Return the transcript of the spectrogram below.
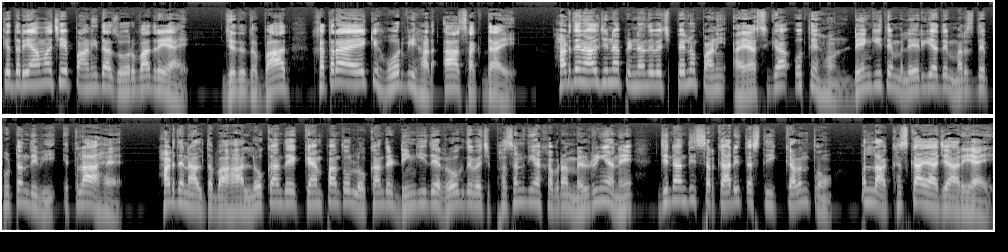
ਕਿ ਦਰਿਆਵਾਂ 'ਚ ਪਾਣੀ ਦਾ ਜ਼ੋਰ ਵੱਧ ਰਿਹਾ ਹੈ, ਜਿਹਦੇ ਤੋਂ ਬਾਅਦ ਖਤਰਾ ਹੈ ਕਿ ਹੋਰ ਵੀ ਹੜ ਆ ਸਕਦਾ ਹੈ। ਹੜ ਦੇ ਨਾਲ ਜਿਨ੍ਹਾਂ ਪਿੰਡਾਂ ਦੇ ਵਿੱਚ ਪਹਿਲਾਂ ਪਾਣੀ ਆਇਆ ਸੀਗਾ, ਉੱਥੇ ਹੁਣ ਡੇਂਗੀ ਤੇ ਮਲੇਰੀਆ ਦੇ ਮਰਜ਼ ਦੇ ਫੁੱਟਣ ਦੀ ਵੀ ਇਤਲਾਹ ਹੈ। ਹੜ ਦੇ ਨਾਲ ਤਬਾਹ ਲੋਕਾਂ ਦੇ ਕੈਂਪਾਂ ਤੋਂ ਲੋਕਾਂ ਦੇ ਡਿੰਗੀ ਦੇ ਰੋਗ ਦੇ ਵਿੱਚ ਫਸਣ ਦੀਆਂ ਖਬਰਾਂ ਮਿਲ ਰਹੀਆਂ ਨੇ, ਜਿਨ੍ਹਾਂ ਦੀ ਸਰਕਾਰੀ ਤਸਦੀਕ ਕਰਨ ਤੋਂ ਪੱਲਾ ਖਸਕਾਇਆ ਜਾ ਰਿਹਾ ਹੈ।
